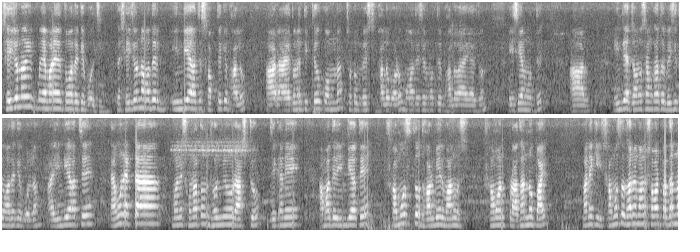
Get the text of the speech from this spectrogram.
সেই জন্যই মানে তোমাদেরকে বলছি। তো সেই জন্য আমাদের ইন্ডিয়া হচ্ছে সব থেকে ভালো। আর আয়তনের দিক থেকেও কম না, ছোট বেশ ভালো বড়, মহাদেশের মধ্যে ভালো আয় আয়তন এশিয়ার মধ্যে। আর ইন্ডিয়ার জনসংখ্যা তো বেশি তোমাদেরকে বললাম। আর ইন্ডিয়া হচ্ছে এমন একটা মানে সনাতন ধর্মীয় রাষ্ট্র, যেখানে আমাদের ইন্ডিয়াতে সমস্ত ধর্মের মানুষ সমান প্রাধান্য পায়। মানে কি, সমস্ত ধর্মের মানুষ সমান প্রাধান্য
